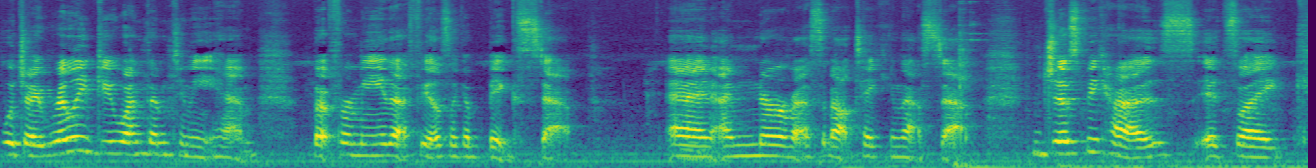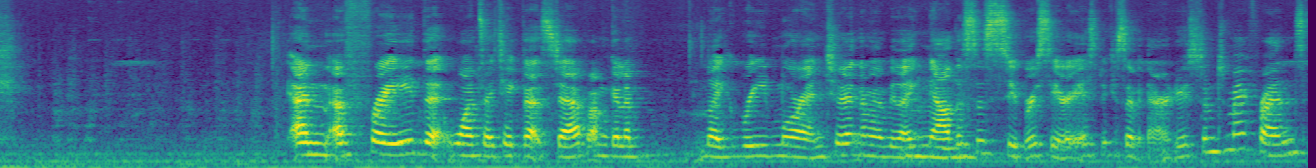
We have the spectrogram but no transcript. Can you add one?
which I really do want them to meet him, but for me that feels like a big step, and I'm nervous about taking that step, just because it's like I'm afraid that once I take that step, I'm gonna like read more into it and I'm gonna be like, now Mhm. this is super serious because I've introduced him to my friends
